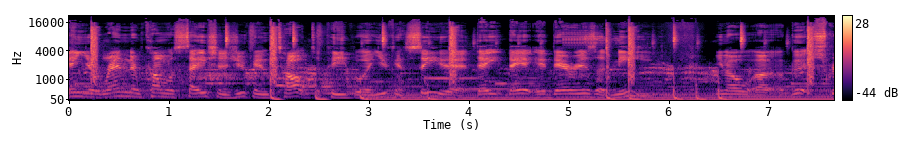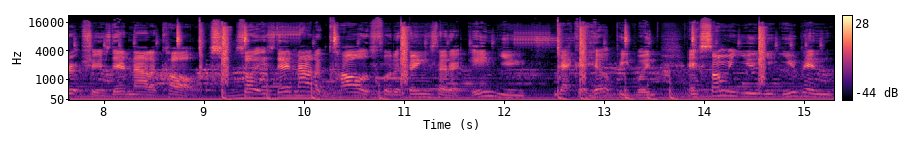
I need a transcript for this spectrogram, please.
in your random conversations, you can talk to people and you can see that they, they there is a need you know, a, a, good scripture, is there not a cause? So is there not a cause for the things that are in you that could help people? And, and some of you, you, you've been,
